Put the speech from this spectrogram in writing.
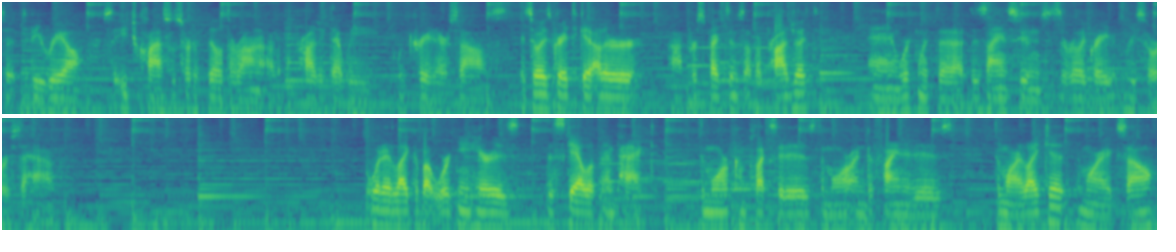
to, to be real. So each class was sort of built around a, a project that we, we created ourselves. It's always great to get other uh, perspectives of a project and working with the design students is a really great resource to have. What I like about working here is the scale of impact. The more complex it is, the more undefined it is, the more I like it, the more I excel.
